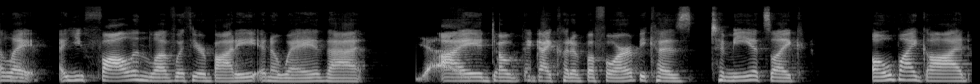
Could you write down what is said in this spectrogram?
like you fall in love with your body in a way that yeah. I don't think I could have before because to me it's like oh my god,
